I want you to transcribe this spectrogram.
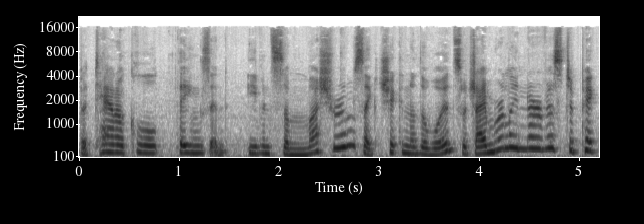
botanical things and even some mushrooms like chicken of the woods, which I'm really nervous to pick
